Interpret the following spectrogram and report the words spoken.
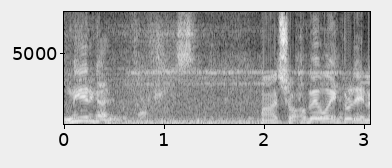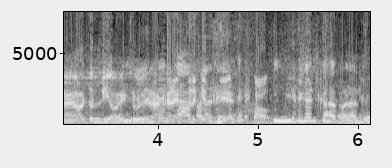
मीरगंज हाँ शॉप है वो इंट्रो लेना है। जल्दी और इंट्रो लेना करेक्टर कितने हैं? मीरगंज कहाँ पड़ा था?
